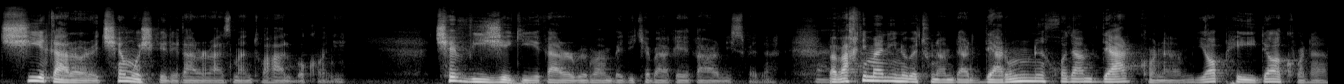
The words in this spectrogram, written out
چی قراره؟ چه مشکلی قراره از من تو حل بکنی؟ چه ویژگی قرار به من بدی که بقیه قرار نیست بدن؟ و وقتی من اینو بتونم در درون خودم درک کنم یا پیدا کنم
